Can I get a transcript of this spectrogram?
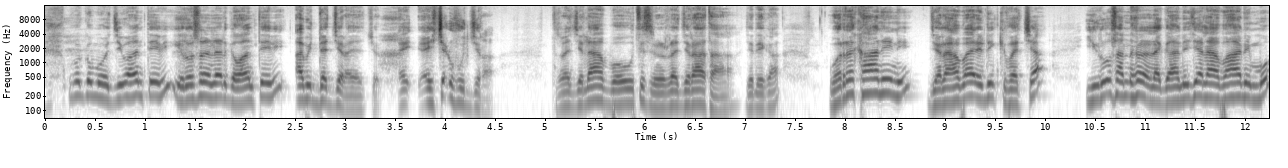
Bofa gammoojjii waan ta'eef yeroo sana arga waan ta'eef abidda jira jechuudha. Eecha dhufu jira. Sana jalaa ba'uutis irra jiraata jedheegaa warra kaaniin jalaa baay'ee dinqifachaa yeroo isaan sana dhagaanii jalaa ba'an immoo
